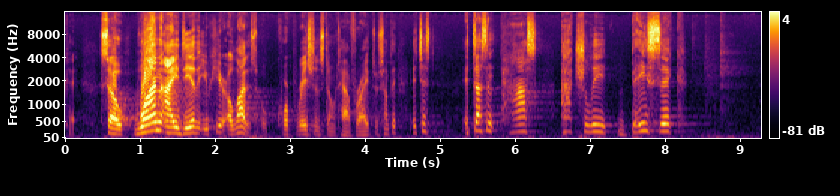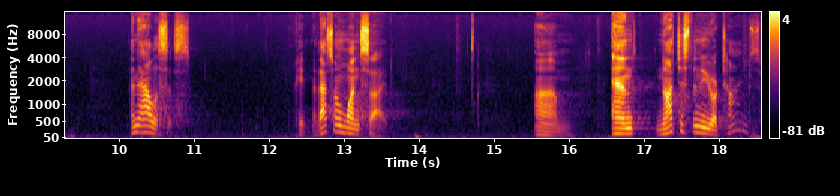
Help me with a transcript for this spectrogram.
Okay. So one idea that you hear a lot is, oh, corporations don't have rights or something. It just, it doesn't pass actually basic analysis. Okay, now that's on one side. Um, and not just the New York Times.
